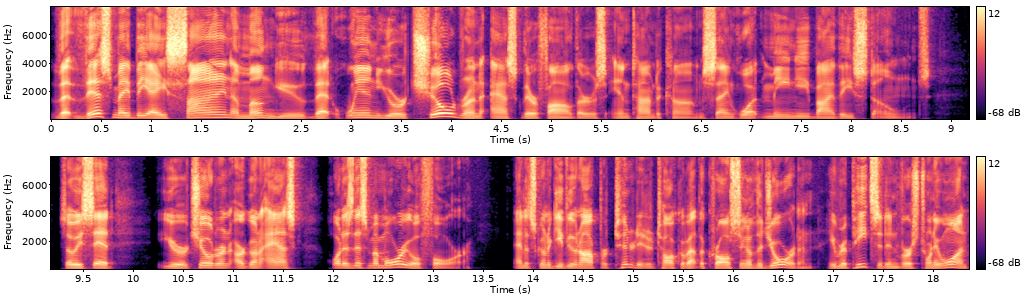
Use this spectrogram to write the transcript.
that this may be a sign among you that when your children ask their fathers in time to come, saying, What mean ye by these stones? So he said, Your children are going to ask, What is this memorial for? And it's going to give you an opportunity to talk about the crossing of the Jordan. He repeats it in verse 21.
